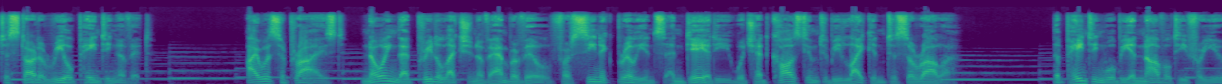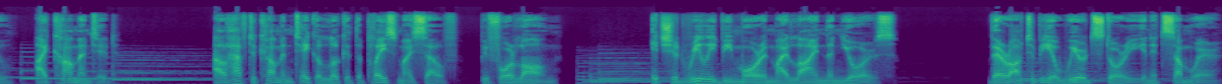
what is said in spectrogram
to start a real painting of it. I was surprised, knowing that predilection of Amberville for scenic brilliance and gaiety which had caused him to be likened to Sorolla. The painting will be a novelty for you, I commented. I'll have to come and take a look at the place myself, before long. It should really be more in my line than yours. There ought to be a weird story in it somewhere,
